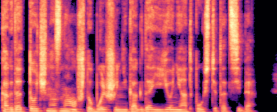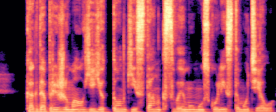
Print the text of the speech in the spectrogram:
когда точно знал, что больше никогда ее не отпустит от себя когда прижимал ее тонкий стан к своему мускулистому телу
